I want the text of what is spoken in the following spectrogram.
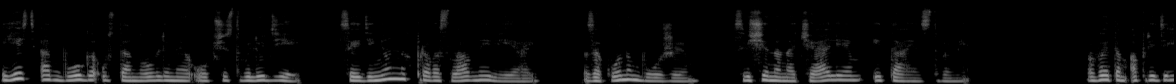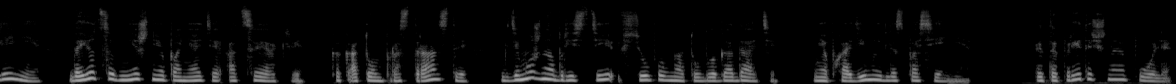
есть от Бога установленное общество людей, соединенных православной верой, законом Божиим, священноначалием и таинствами. В этом определении дается внешнее понятие о церкви, как о том пространстве, где можно обрести всю полноту благодати, необходимой для спасения. Это приточное поле,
